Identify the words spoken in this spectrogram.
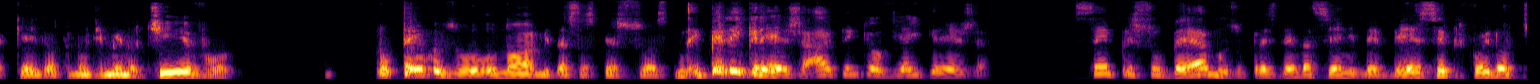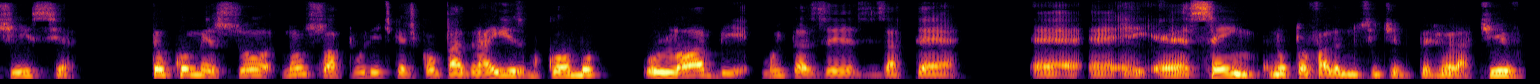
aquele outro no diminutivo. Não temos o nome dessas pessoas. E pela igreja, ah, eu tenho que ouvir a igreja. Sempre soubemos, o presidente da CNBB sempre foi notícia. Então começou não só a política de compadraísmo, como o lobby, muitas vezes até é, é, é, sem, não estou falando no sentido pejorativo,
